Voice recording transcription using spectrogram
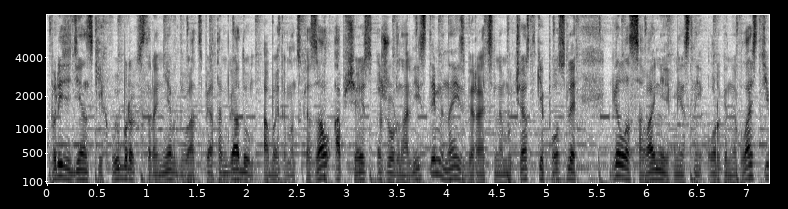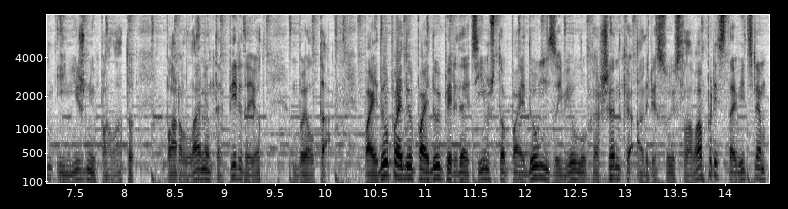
в президентских выборах в стране в 2025 году. Об этом он сказал, общаясь с журналистами на избирательном участке после голосования в местные органы власти и Нижнюю палату парламента, передает БЛТА. «Пойду, пойду, пойду, передайте им, что пойду», заявил Лукашенко, адресуя слова представителям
